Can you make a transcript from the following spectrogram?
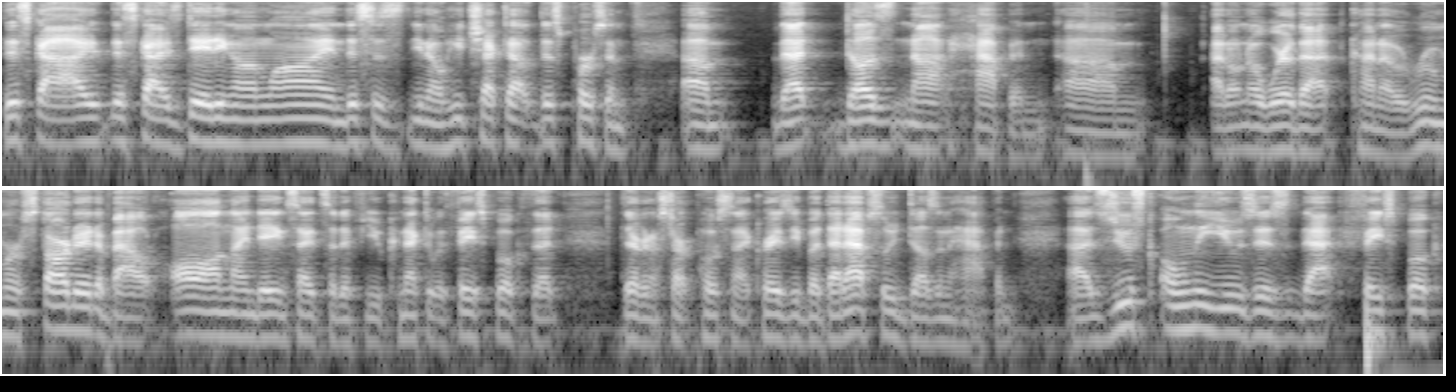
this guy, this guy's dating online. This is, you know, he checked out this person." Um, that does not happen. Um, I don't know where that kind of rumor started about all online dating sites that if you connect it with Facebook that they're going to start posting that crazy, but that absolutely doesn't happen. Uh, Zoosk only uses that Facebook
